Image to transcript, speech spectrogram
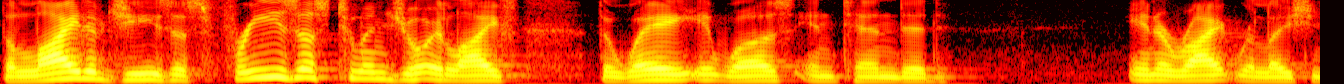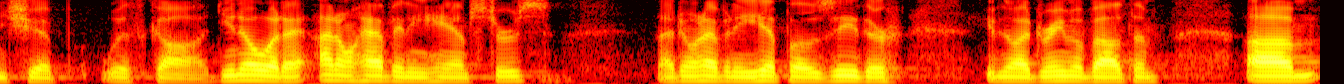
The light of Jesus frees us to enjoy life the way it was intended in a right relationship with God. You know what? I don't have any hamsters. I don't have any hippos either, even though I dream about them. Um,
